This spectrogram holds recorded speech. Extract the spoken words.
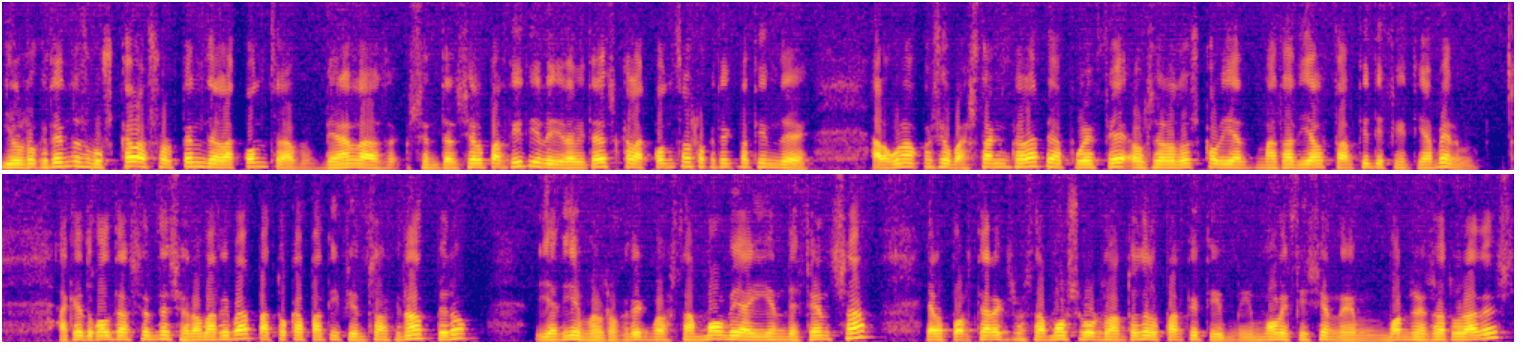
i el Roquetenc doncs, buscava sorprendre la contra, mirant la sentencia del partit, i la veritat és que la contra el Roquetenc va tindre alguna ocasió bastant clara per a poder fer el 0-2 que hauria matat ja el partit definitivament. Aquest gol del sentència no va arribar, va tocar patir fins al final, però ja diem, el Roquetenc va estar molt bé ahir en defensa, el porter Alex va estar molt segur durant tot el partit i, i molt eficient en bones aturades,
